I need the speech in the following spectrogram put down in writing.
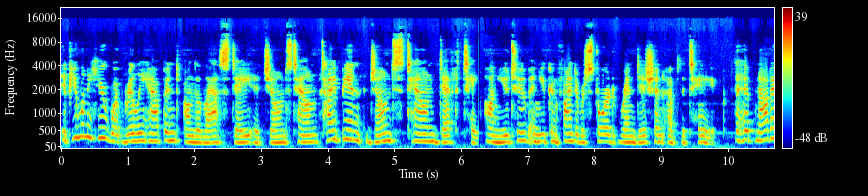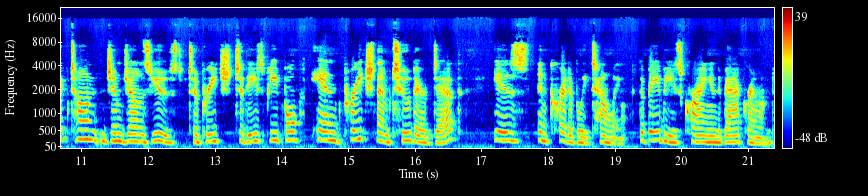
If you want to hear what really happened on the last day at Jonestown, type in Jonestown Death Tape on YouTube and you can find a restored rendition of the tape. The hypnotic tone Jim Jones used to preach to these people and preach them to their death is incredibly telling. The baby is crying in the background,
